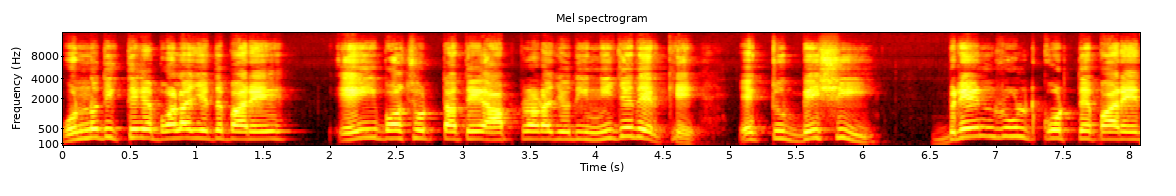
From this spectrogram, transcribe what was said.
অন্য দিক থেকে বলা যেতে পারে, এই বছরটাতে আপনারা যদি নিজেদেরকে একটু বেশি ব্রেন রুলড করতে পারেন,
